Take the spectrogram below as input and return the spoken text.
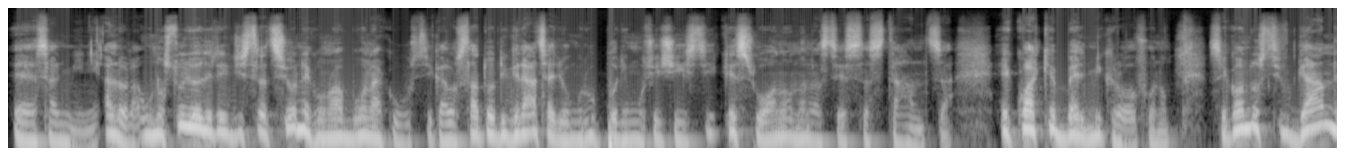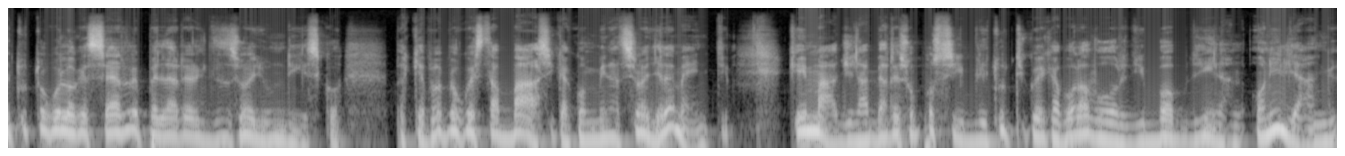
eh, Salmini. Allora, uno studio di registrazione con una buona acustica, lo stato di grazia di un gruppo di musicisti che suonano nella stessa stanza e qualche bel microfono. Secondo Steve Gunn è tutto quello che serve per la realizzazione di un disco, perché è proprio questa basica combinazione di elementi che immagina abbia reso possibili tutti quei capolavori di Bob Dylan o Neil Young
